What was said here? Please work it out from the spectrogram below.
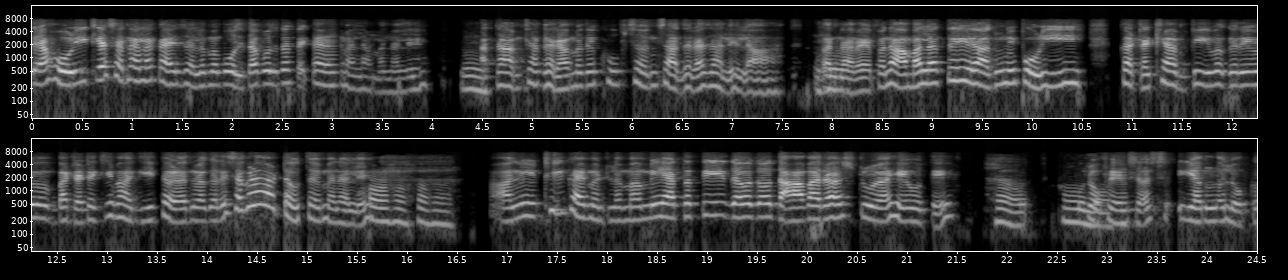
त्या होळीच्या सणाला काय झालं? मग बोलता बोलता ते काय मला म्हणाले. आता आमच्या घरामध्ये खूप सण साजरा झालेला. करणार आहे. पण आम्हाला ते अजूनही पोळी कटाची आमटी वगैरे बटाट्याची भाजी तळण वगैरे सगळं आठवतंय म्हणाले. आणि ठीक आहे म्हटलं. मग मी आता ती जवळजवळ दहा बारा स्टू हे होते. हा. प्रोफेसर्स यंग लोक.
